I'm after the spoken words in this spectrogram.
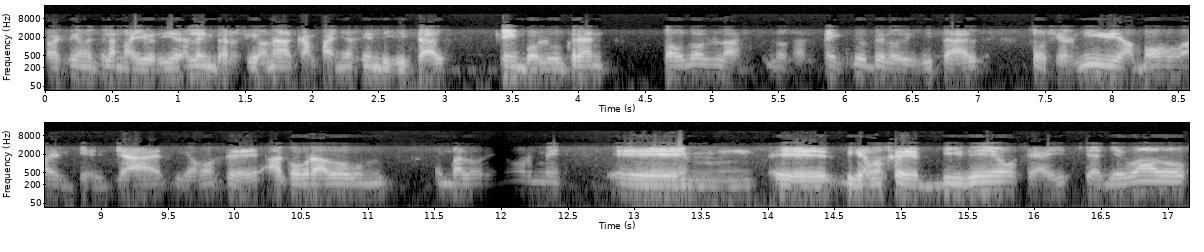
prácticamente la mayoría de la inversión a campañas en digital que involucran todos los aspectos de lo digital, social media, mobile, que ya, digamos, eh, ha cobrado un, un valor enorme. Eh, eh, digamos, eh, video se ha, se ha llevado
